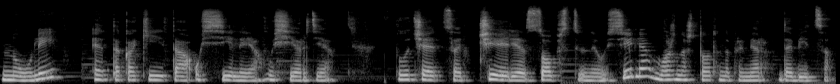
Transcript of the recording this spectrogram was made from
«Нули» — это какие-то усилия, усердие. Получается, через собственные усилия можно что-то, например, добиться.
